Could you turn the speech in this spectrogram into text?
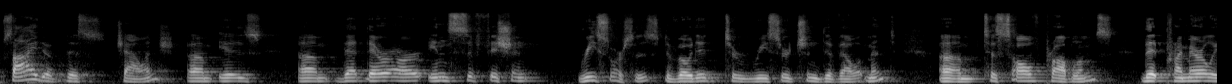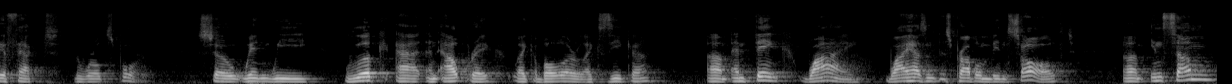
side of this challenge um, is um, that there are insufficient resources devoted to research and development um, to solve problems that primarily affect the world's poor. So when we look at an outbreak like Ebola or like Zika um, and think, why? Why hasn't this problem been solved? Um, in some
